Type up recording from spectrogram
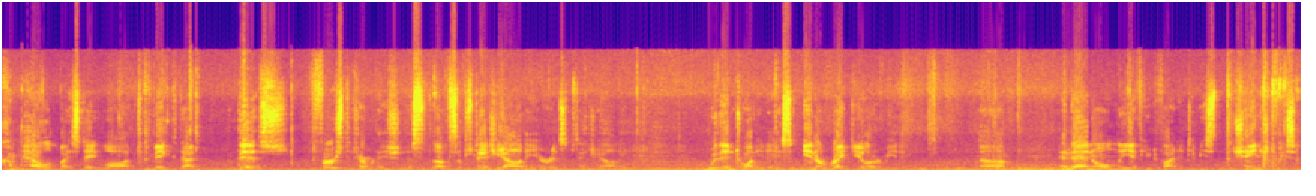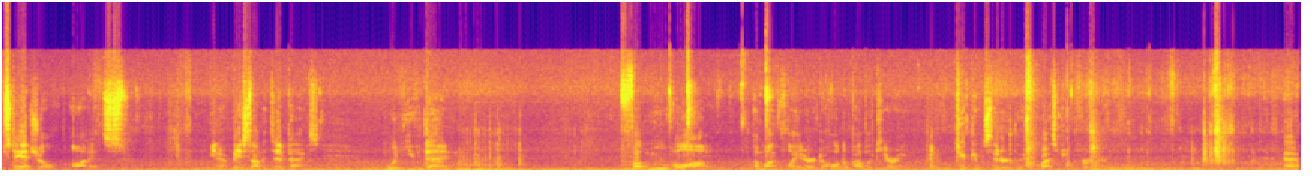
compelled by state law to make that, this first determination of substantiality or insubstantiality within 20 days in a regular meeting. Um, And then only if you define it to be, the change to be substantial on its, you know, based on its impacts, would you then move along a month later to hold a public hearing and to consider the question further. Yeah,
